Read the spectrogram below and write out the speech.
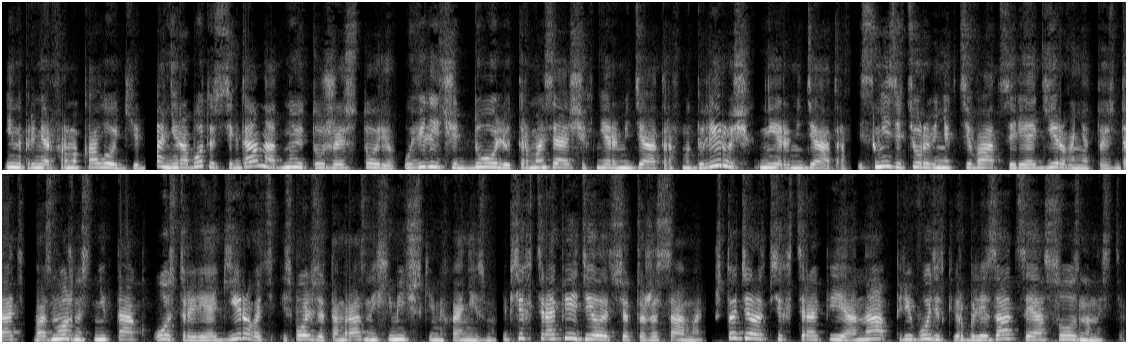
и, например, фармакологии, они работают всегда на одну и ту же историю. Увеличить долю тормозящих нейромедиаторов, модулирующих нейромедиаторов и снизить уровень активации, реагирования, то есть дать возможность не так остро реагировать, используя там разные химические механизмы. И психотерапия делает все то же самое. Что делает психотерапия? Она переводит к вербализации осознанности осознанности.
